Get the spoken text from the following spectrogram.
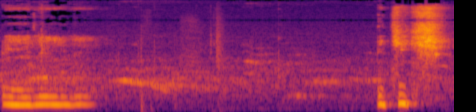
İyili iyili. İki kişi.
